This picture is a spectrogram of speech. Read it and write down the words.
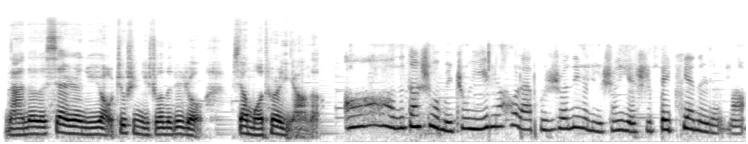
男的的现任女友，就是你说的这种像模特一样的。哦，那当时我没注意，因为后来不是说那个女生也是被骗的人吗？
